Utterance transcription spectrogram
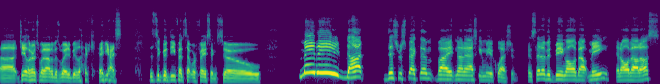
uh, Jalen Hurts went out of his way to be like, "Hey guys, this is a good defense that we're facing, so maybe not disrespect them by not asking me a question. Instead of it being all about me and all about us,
